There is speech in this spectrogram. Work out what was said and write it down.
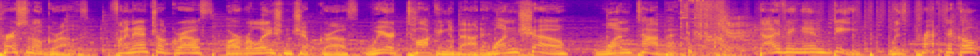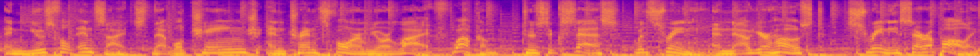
personal growth, financial growth, or relationship growth, we're talking about it. One show one topic, diving in deep with practical and useful insights that will change and transform your life. Welcome to Success with Srini. And now your host, Srini Sarapalli.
